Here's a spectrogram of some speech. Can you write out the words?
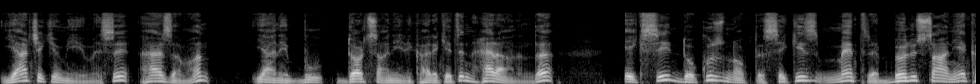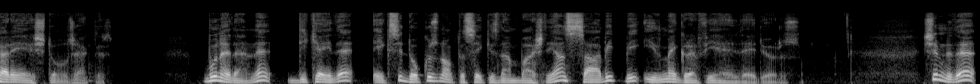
yer çekimi ivmesi her zaman, yani bu 4 saniyelik hareketin her anında, eksi 9.8 metre bölü saniye kareye eşit olacaktır. Bu nedenle dikeyde eksi 9.8'den başlayan sabit bir ivme grafiği elde ediyoruz. Şimdi de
